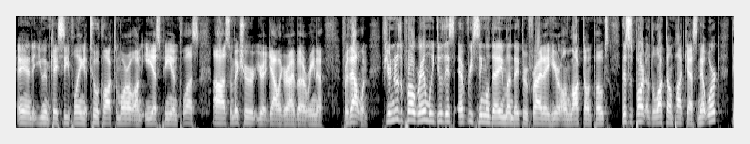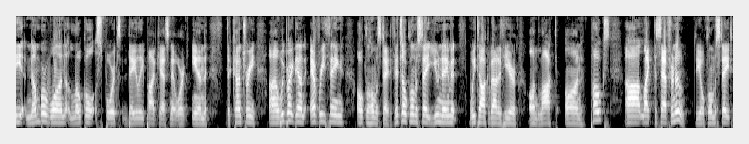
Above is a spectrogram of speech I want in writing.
and UMKC playing at two o'clock tomorrow on ESPN Plus. Uh, so make sure you're at Gallagher Iba Arena for that one. If you're new to the program, we do this every single day, Monday through Friday, here on Locked On Pokes. This is part of the Locked On Podcast Network, the number one local sports daily podcast network in the country. Uh, we break down everything Oklahoma State. If it's Oklahoma State, you name it, we talk about it here on Locked On Pokes. Uh, like this afternoon, the Oklahoma State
